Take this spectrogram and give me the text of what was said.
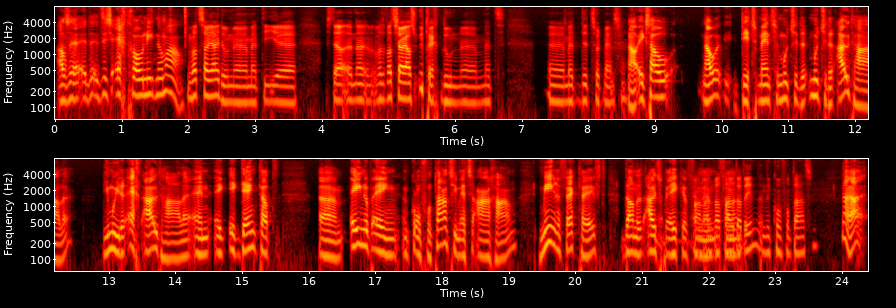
Als, eh, het- is echt gewoon niet normaal. Wat zou jij doen eh, met die... eh, stel, nou, wat, wat zou je als Utrecht doen met, met dit soort mensen? Nou, ik zou. Nou, dit soort mensen moet je, moet je eruit halen. Die moet je er echt uithalen. En ik, ik denk dat ehm, één op één een confrontatie met ze aangaan. meer effect heeft dan het uitspreken van en, en een. wat van houdt een- dat in, een confrontatie? Nou ja,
